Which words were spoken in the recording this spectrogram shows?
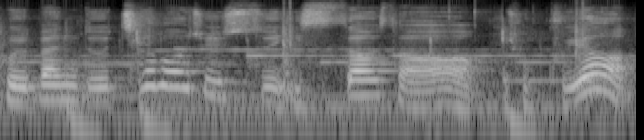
골반도 채워줄 수 있어서 좋고요.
